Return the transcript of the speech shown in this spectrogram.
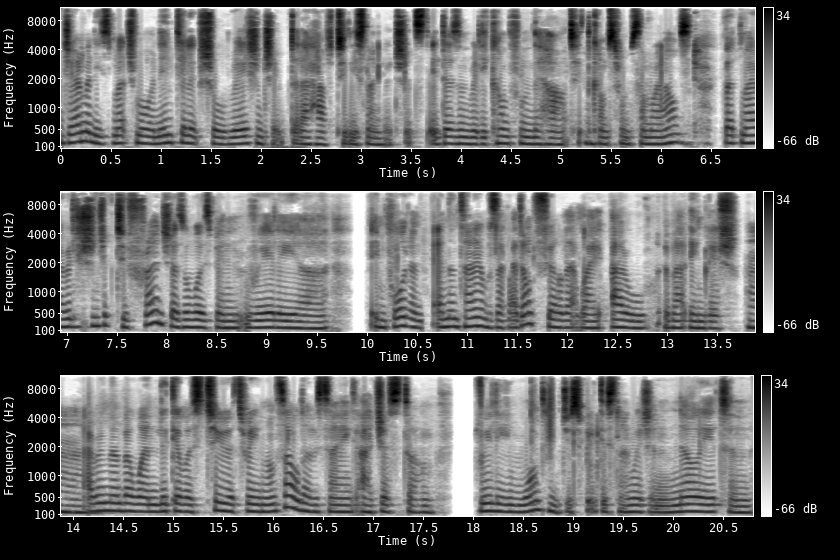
German is much more an intellectual relationship that I have to this language. It's, it doesn't really come from the heart; it comes from somewhere else. But my relationship to French has always been really uh, important. And then Tanja was like, "I don't feel that way at all about English." I remember when Luca was two or three months old, I was saying, "I just um, really want him to speak this language and know it and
